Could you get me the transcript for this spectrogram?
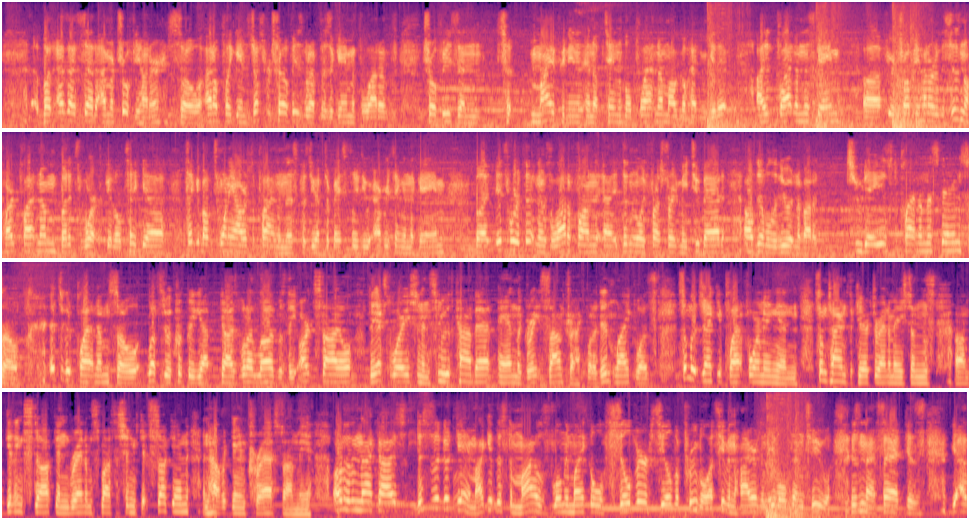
But as I said, I'm a trophy hunter, so I don't play games just for trophies, but if there's a game with a lot of trophies, to my opinion, an obtainable platinum, I'll go ahead and get it. I did platinum this game. Uh, if you're a trophy hunter, this isn't a hard platinum, but it's work. It'll take you take about 20 hours to platinum this because you have to basically do everything in the game. But it's worth it, and it was a lot of fun. Uh, it didn't really frustrate me too bad. I was able to do it in about a two days to platinum this game, so it's a good platinum. So let's do a quick recap, guys. What I loved was the art style, the exploration and smooth combat, and the great soundtrack. What I didn't like was some of the janky platforming and sometimes the character animations, um, getting stuck in random spots I shouldn't get stuck in, and how the game crashed on me. Other than that, guys, this is a good game. I give this to Miles Lonely Michael Silver seal of approval. That's even higher than Evil Within 2. Isn't that sad? Because,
